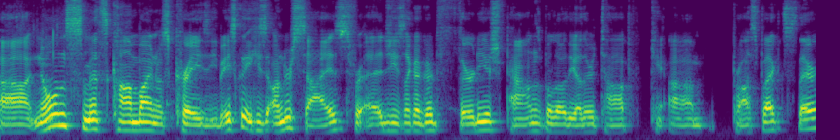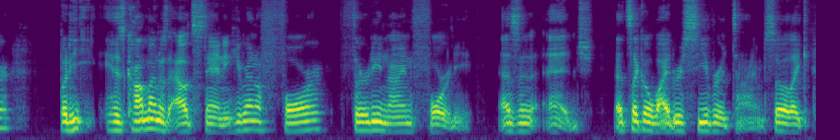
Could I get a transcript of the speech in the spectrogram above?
Uh, Nolan Smith's combine was crazy. Basically, he's undersized for edge. He's like a good 30 ish pounds below the other top um, prospects there. But he, his combine was outstanding. He ran a 4 39 40 as an edge. That's like a wide receiver at times. So, like,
